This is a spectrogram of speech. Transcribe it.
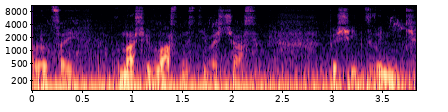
е, цей в нашій власності весь час. Пишіть, дзвоніть.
